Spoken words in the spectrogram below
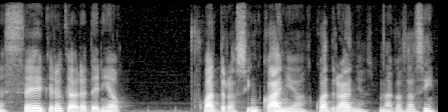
no sé, creo que habrá tenido cuatro o cinco años, cuatro años, una cosa así.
